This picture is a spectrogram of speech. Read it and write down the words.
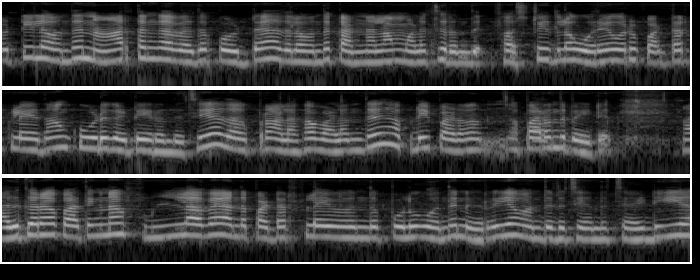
தொட்டியில் வந்து நார்த்தங்காய் விதை போட்டு அதில் வந்து கண்ணெல்லாம் முளைச்சிருந்து ஃபஸ்ட்டு இதில் ஒரே ஒரு பட்டர்ஃப்ளை தான் கூடு கட்டி இருந்துச்சு. அது அப்புறம் அழகாக வளர்ந்து அப்படியே பட பறந்து போயிட்டு. அதுக்கப்புறம் பார்த்தீங்கன்னா ஃபுல்லாகவே அந்த பட்டர்ஃப்ளை வந்து புழு வந்து நிறைய வந்துடுச்சு. அந்த செடியை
